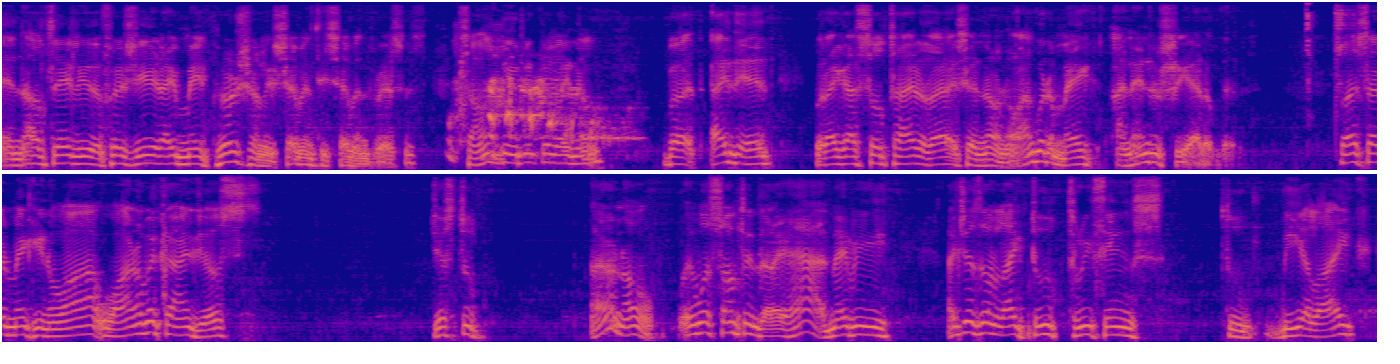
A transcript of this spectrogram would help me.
And I'll tell you, the first year I made personally 77 dresses. Sounds biblical, I know, but I did. But I got so tired of that, I said, no, no, I'm going to make an industry out of this. So I started making one, one of a kind, just, just to, I don't know. It was something that I had. Maybe I just don't like two, three things to be alike.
